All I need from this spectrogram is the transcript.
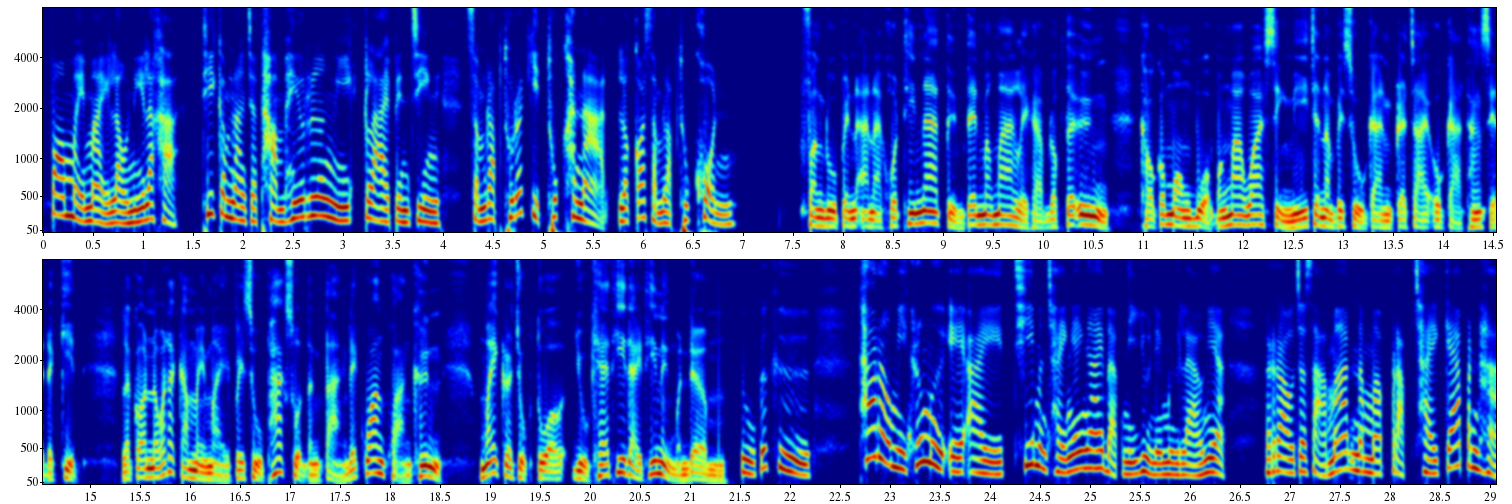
ตฟอร์มใหม่ ๆ เหล่านี้ล่ะค่ะ ที่กำลังจะทำให้เรื่องนี้กลายเป็นจริงสำหรับธุรกิจทุกขนาด แล้วก็สำหรับทุกคน ฟังดูเป็นอนาคตที่น่าตื่นเต้นมาก ๆ เลยครับ ดรอึ้งเขาก็มองบวกมาก ๆ ว่าสิ่งนี้จะนำไปสู่การกระจายโอกาสทางเศรษฐกิจ แล้วก็นวัตกรรมใหม่ ๆ ไปสู่ภาคส่วนต่าง ๆ ได้กว้างขวางขึ้น ไม่กระจุกตัวอยู่แค่ที่ใดที่หนึ่งเหมือนเดิม ดูก็คือ ถ้าเรามีเครื่องมือ AI ที่มันใช้ง่าย ๆ แบบนี้อยู่ในมือแล้วเนี่ย เราจะสามารถนำมาปรับใช้แก้ปัญหา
